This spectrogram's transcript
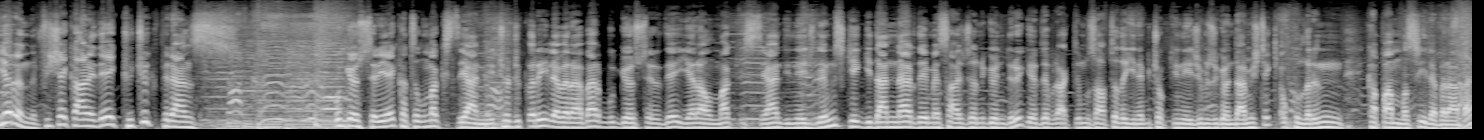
Yarın Fişekhane'de Küçük Prens bu gösteriye katılmak isteyen çocuklarıyla beraber bu gösteride yer almak isteyen dinleyicilerimiz ki gidenler de mesajlarını gönderiyor. Geride bıraktığımız hafta da yine birçok dinleyicimizi göndermiştik. Okulların kapanmasıyla beraber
